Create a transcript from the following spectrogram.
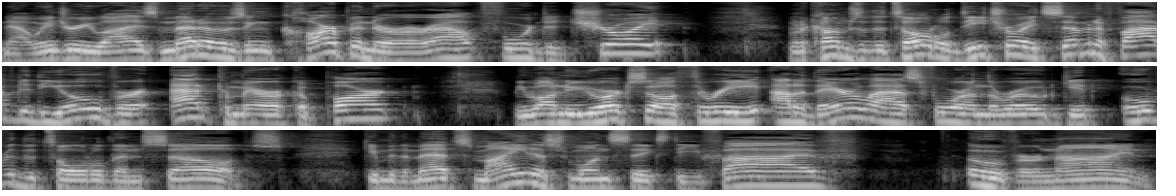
Now, injury wise, Meadows and Carpenter are out for Detroit. When it comes to the total, Detroit 7 5 to the over at Comerica Park. Meanwhile, New York saw three out of their last four on the road get over the total themselves. Give me the Mets minus 165, over 9.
